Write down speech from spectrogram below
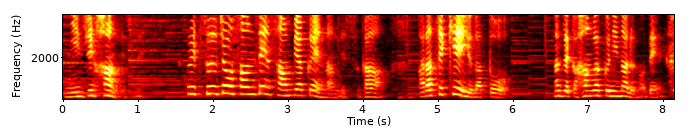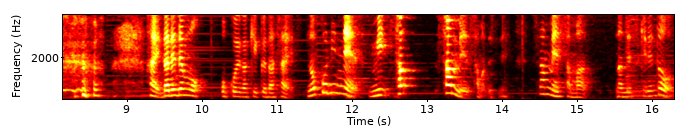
2時半ですね。これ通常3300円なんですが、アラチェ経由だとなぜか半額になるので はい、誰でもお声掛けください。残りね、3, 名様ですね。3名様なんですけれど、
